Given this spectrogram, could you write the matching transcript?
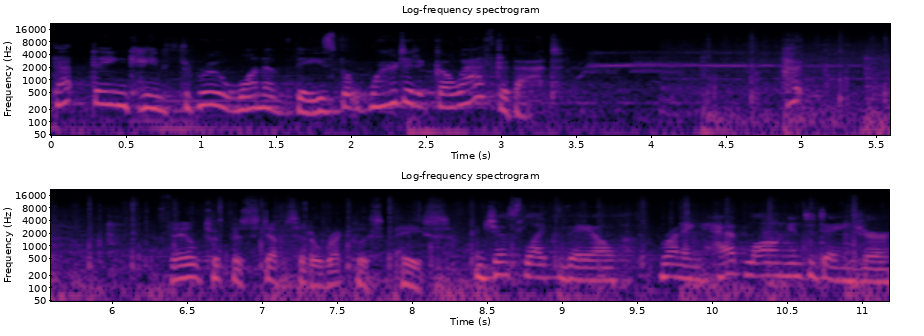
That thing came through one of these, but where did it go after that? Veil took the steps at a reckless pace. Just like Veil, running headlong into danger.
